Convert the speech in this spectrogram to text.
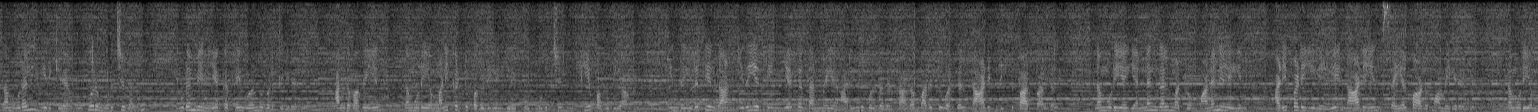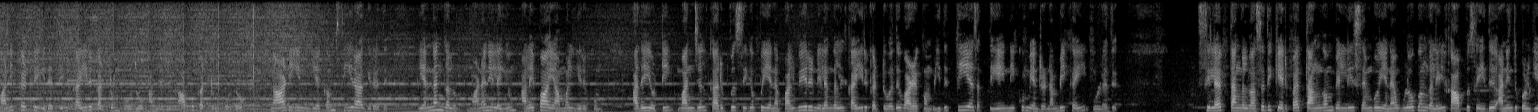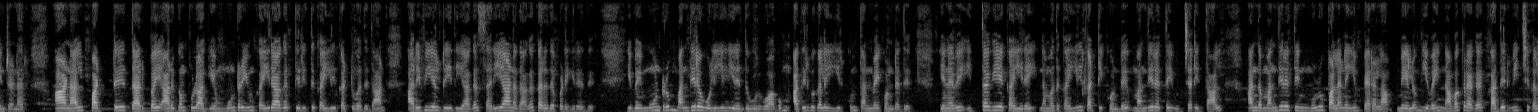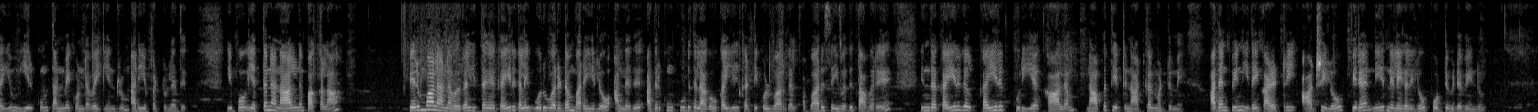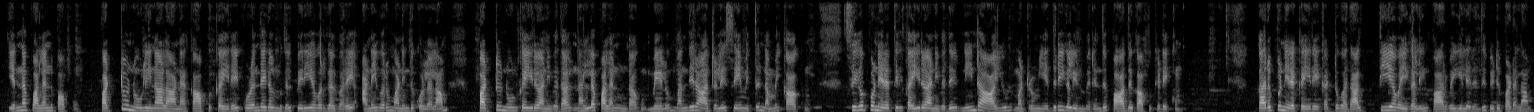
நம் உடலில் இருக்கிற ஒவ்வொரு முடிச்சுகளும் உடம்பின் இயக்கத்தை ஒழுங்குபடுத்துகிறது. அந்த வகையில் நம்முடைய மணிக்கட்டு பகுதியில் இருக்கும் முடிச்சு முக்கிய பகுதியாகும். இந்த இடத்தில்தான் இதயத்தின் இயக்க தன்மையை அறிந்து கொள்வதற்காக மருத்துவர்கள் நாடி பிடித்து பார்ப்பார்கள். நம்முடைய எண்ணங்கள் மற்றும் மனநிலையின் அடிப்படையிலேயே நாடியின் செயல்பாடும் அமைகிறது. நம்முடைய மணிக்கட்டு இடத்தில் கயிறு கட்டும் போதோ அல்லது காப்பு கட்டும் போதோ நாடியின் இயக்கம் சீராகிறது. எண்ணங்களும் மனநிலையும் அலைப்பாயாமல் இருக்கும். அதையொட்டி மஞ்சள் கருப்பு சிகப்பு என பல்வேறு நிலங்களில் கயிறு கட்டுவது வழக்கம். இது தீய சக்தியை நீக்கும் என்ற நம்பிக்கை உள்ளது. சிலர் தங்கள் வசதிக்கேற்ப தங்கம் வெள்ளி செம்பு என உலோகங்களில் காப்பு செய்து அணிந்து கொள்கின்றனர். ஆனால் பட்டு தர்பை அருகம்புல் ஆகிய மூன்றையும் கயிறாக திரித்து கையில் கட்டுவதுதான் அறிவியல் ரீதியாக சரியானதாக கருதப்படுகிறது. இவை மூன்றும் மந்திர ஒளியில் இருந்து உருவாகும் அதிர்வுகளை ஈர்க்கும் தன்மை கொண்டது. எனவே இத்தகைய கயிறை நமது கையில் கட்டிக்கொண்டு மந்திரத்தை உச்சரித்தால் அந்த மந்திரத்தின் முழு பலனையும் பெறலாம். மேலும் இவை நவக்கிரக கதிர்வீச்சுகளையும் ஈர்க்கும் தன்மை கொண்டவை என்றும் அறியப்பட்டுள்ளது. இப்போ எத்தனை நாள்னு பார்க்கலாம். பெரும்பாலானவர்கள் இத்தகைய கயிறுகளை ஒரு வருடம் வரையிலோ அல்லது அதற்கும் கூடுதலாகவோ கையில் கட்டிக்கொள்வார்கள். அவ்வாறு செய்வது தவறு. இந்த கயிறுகள் கயிறுக்குரிய காலம் நாற்பத்தி எட்டு நாட்கள் மட்டுமே. அதன்பின் இதை கழற்றி ஆற்றிலோ பிற நீர்நிலைகளிலோ போட்டுவிட வேண்டும். என்ன பலன்னு பார்ப்போம். பட்டு நூலினால் ஆன காப்பு கயிறை குழந்தைகள் முதல் பெரியவர்கள் வரை அனைவரும் அணிந்து கொள்ளலாம். பட்டு நூல் கயிறு அணிவதால் நல்ல பலன் உண்டாகும். மேலும் மந்திர ஆற்றலை சேமித்து நம்மை காக்கும். சிகப்பு நிறத்தில் கயிறு அணிவது நீண்ட ஆயுள் மற்றும் எதிரிகளிடமிருந்து பாதுகாப்பு கிடைக்கும். கருப்பு நிற கயிறை கட்டுவதால் தீயவைகளின் பார்வையிலிருந்து விடுபடலாம்.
